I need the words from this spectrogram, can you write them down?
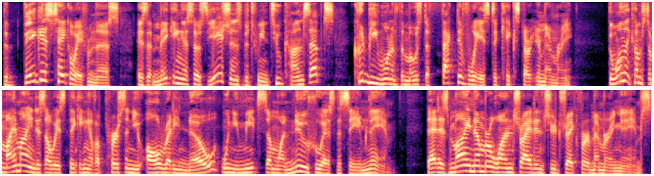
The biggest takeaway from this is that making associations between two concepts could be one of the most effective ways to kickstart your memory. The one that comes to my mind is always thinking of a person you already know when you meet someone new who has the same name. That is my number one tried and true trick for remembering names.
